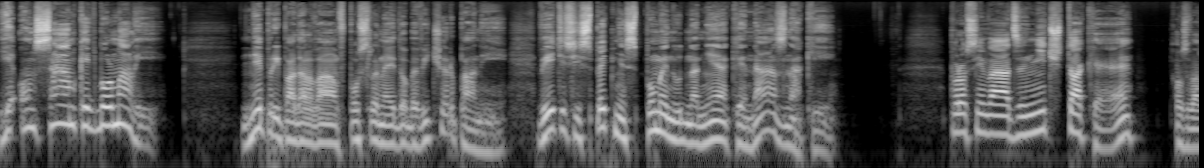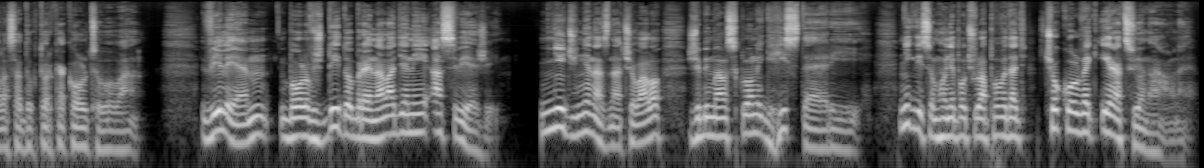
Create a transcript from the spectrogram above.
je on sám, keď bol malý. Nepripadal vám v poslednej dobe vyčerpaný. Viete si spätne spomenúť na nejaké náznaky? Prosím vás, nič také, ozvala sa doktorka Kolcovová. William bol vždy dobre naladený a svieži. Nič nenaznačovalo, že by mal sklony k hystérii. Nikdy som ho nepočula povedať čokoľvek iracionálne.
